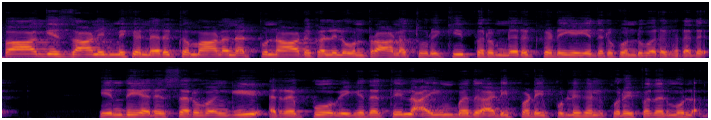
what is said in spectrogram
பாகிஸ்தானின் மிக நெருக்கமான நட்பு நாடுகளில் ஒன்றான துருக்கி பெரும் நெருக்கடியை எதிர்கொண்டு வருகிறது. இந்திய ரிசர்வ் வங்கி ரெப்போ விகிதத்தில் ஐம்பது அடிப்படை புள்ளிகள் குறைப்பதன் மூலம்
